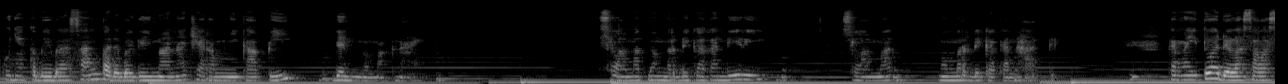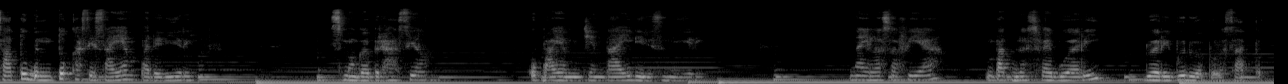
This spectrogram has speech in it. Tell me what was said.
punya kebebasan pada bagaimana cara menyikapi dan memaknai. Selamat memerdekakan diri. Selamat memerdekakan hati. Karena itu adalah salah satu bentuk kasih sayang pada diri. Semoga berhasil upaya mencintai diri sendiri. Naila Sofia, 14 Februari 2021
